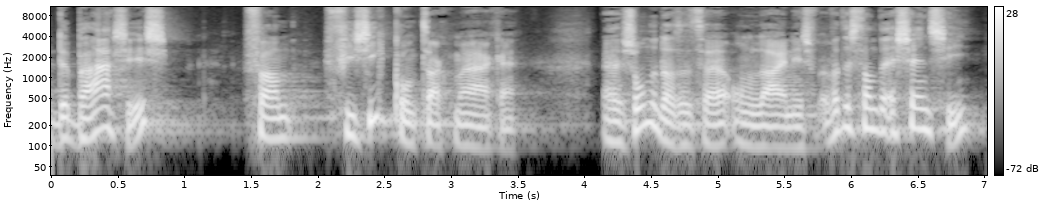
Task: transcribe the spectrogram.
de basis van fysiek contact maken. Uh, zonder dat het uh, online is. Wat is dan de essentie?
